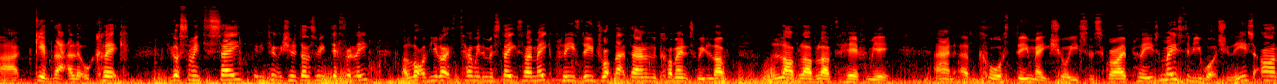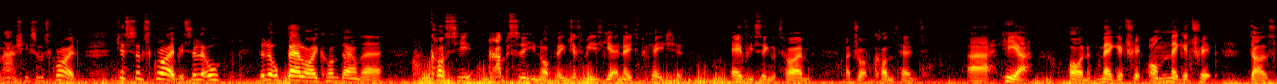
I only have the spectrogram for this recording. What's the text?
Uh, give that a little click if you've got something to say, if you think we should have done something differently, a lot of you like to tell me the mistakes I make, please do drop that down in the comments. We love, love, love, love to hear from you. And of course, do make sure you subscribe, please. Most of you watching these aren't actually subscribed. Just subscribe. It's a little, the little bell icon down there. It costs you absolutely nothing. Just means you get a notification every single time I drop content uh, here on Megatrip. On Megatrip does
